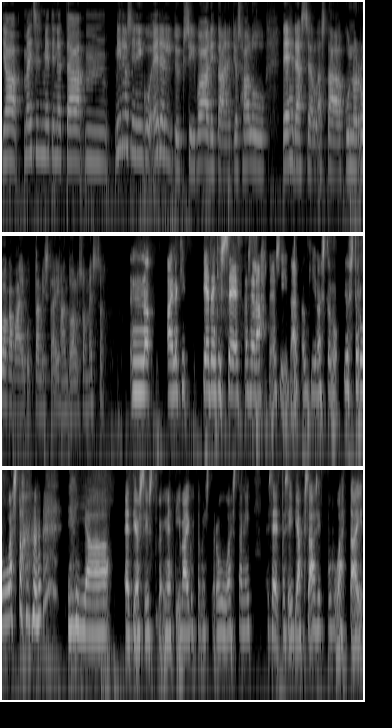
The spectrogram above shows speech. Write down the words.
Ja mä itse asiassa mietin, että mm, millaisia niin kuin edellytyksiä vaaditaan, että jos haluaa tehdä sellaista kunnon ruokavaikuttamista ihan tuolla somessa? No ainakin tietenkin se, että se lähtee siitä, että on kiinnostunut just ruuasta. ja että jos just miettii vaikuttamista ruuasta, niin se, että siitä jaksaa sit puhua tai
